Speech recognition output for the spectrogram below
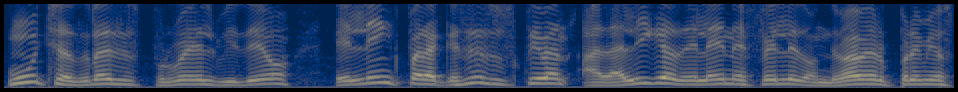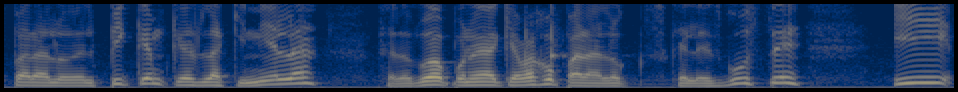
Muchas gracias por ver el video. El link para que se suscriban a la liga de la NFL donde va a haber premios para lo del Pick'em, que es la quiniela. Se los voy a poner aquí abajo para los que les guste. Y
